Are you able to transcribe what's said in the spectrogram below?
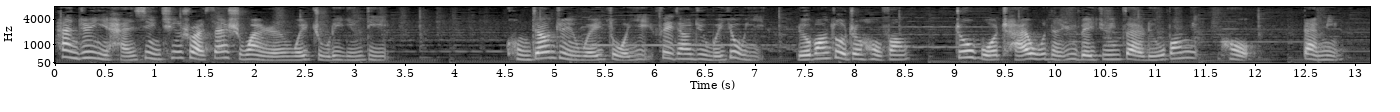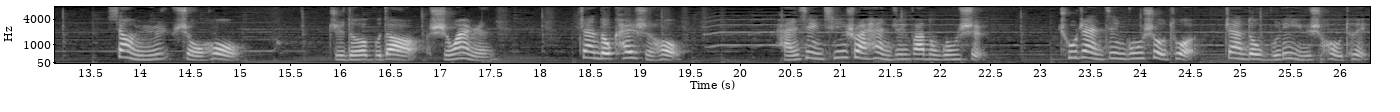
汉军以韩信亲率三十万人为主力迎敌，孔将军为左翼，费将军为右翼，刘邦坐镇后方，周勃、柴武等预备军在刘邦命后待命。项羽守候只得不到十万人。战斗开始后，韩信亲率汉军发动攻势，出战进攻受挫，战斗不利于是后退。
